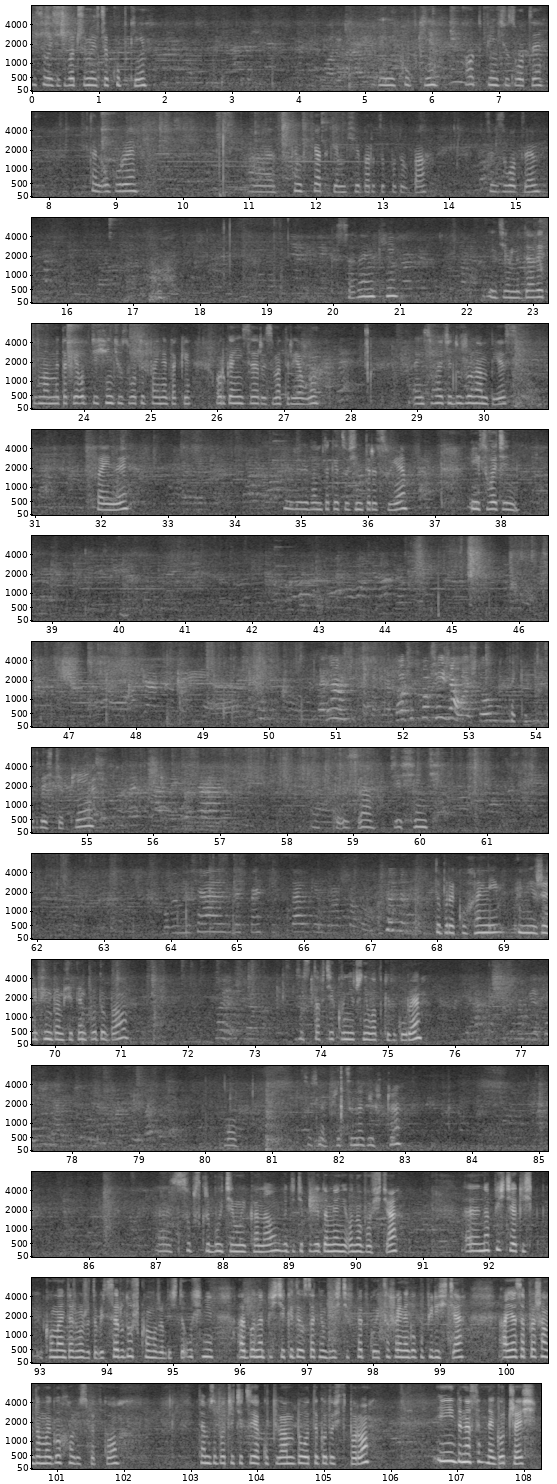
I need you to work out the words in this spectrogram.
I słuchajcie, zobaczymy jeszcze kubki. I kubki od 5 zł. Ten u góry e, z tym kwiatkiem mi się bardzo podoba. W tym złotym. Sarenki. Idziemy dalej. Tu mamy takie od 10 zł fajne takie organizery z materiału. Słuchajcie, dużo lamp jest. Fajny. Jeżeli Wam takie coś interesuje. I słuchajcie, wszystko przejrzałaś tu. Tak, 125. To jest za 10. Bo bym musiała zdać Państwu całkiem droższową. Dobra, kochani, jeżeli film Wam się ten podobał, zostawcie koniecznie łapkę w górę. O, coś na przecenach jeszcze. Subskrybujcie mój kanał, będziecie powiadamiani o nowościach. E, Napiszcie jakiś komentarz, może to być serduszko, może być to uśmiech, albo napiszcie, kiedy ostatnio byliście w Pepku i co fajnego kupiliście. A ja zapraszam do mojego holu z Pepką. Tam zobaczycie, co ja kupiłam. Było tego dość sporo. I do następnego. Cześć!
